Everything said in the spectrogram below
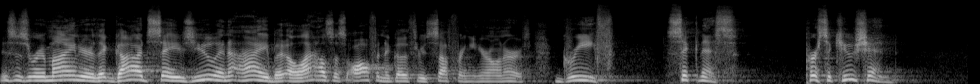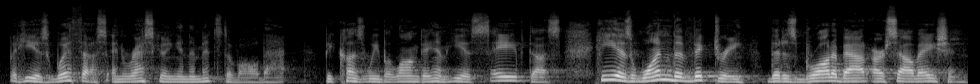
This is a reminder that God saves you and I, but allows us often to go through suffering here on earth grief, sickness, persecution. But He is with us and rescuing in the midst of all that because we belong to Him. He has saved us, He has won the victory that has brought about our salvation.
